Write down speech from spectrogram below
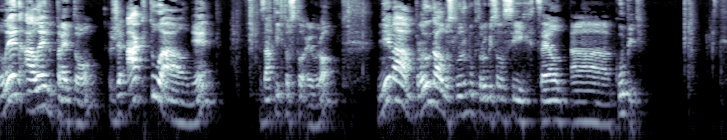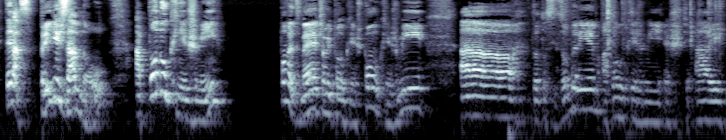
len a len preto, že aktuálne za týchto 100 eur, nemám produkt alebo službu, ktorú by som si chcel a, kúpiť. Teraz prídeš za mnou a ponúkneš mi, povedzme, čo mi ponúkneš? Ponúkneš mi, a toto si zoberiem a ponúkneš mi ešte aj,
